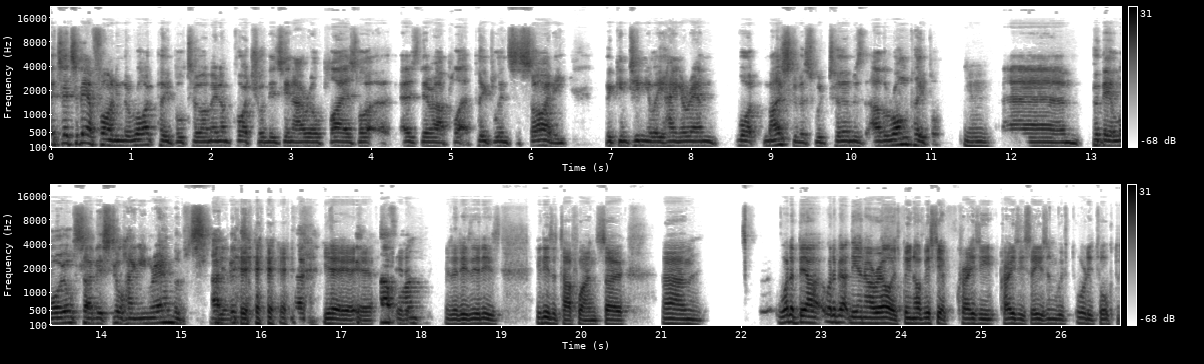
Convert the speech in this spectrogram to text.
it's it's about finding the right people too. I mean, I'm quite sure there's NRL players like uh, as there are people in society that continually hang around what most of us would term as are the wrong people. Mm. Um, but they're loyal, so they're still hanging around them. So yeah. yeah, yeah, yeah. tough it, one. It is. It is. It is a tough one. So. Um, what about what about the NRL? It's been obviously a crazy crazy season. We've already talked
